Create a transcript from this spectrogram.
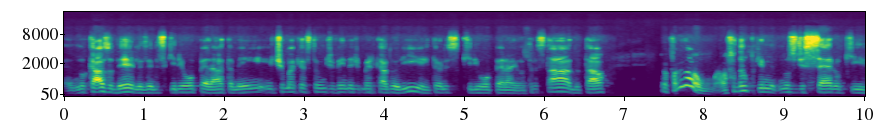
no caso deles, eles queriam operar também e tinha uma questão de venda de mercadoria, então eles queriam operar em outro estado, tal. Eu falei, não. Ela falou, não, porque nos disseram que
